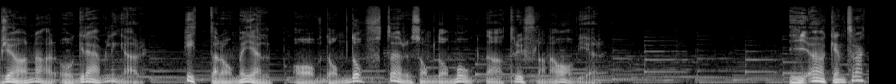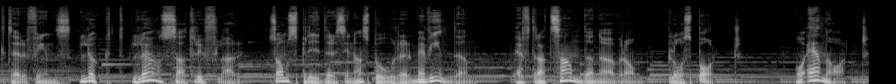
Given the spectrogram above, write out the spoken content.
björnar och grävlingar, hittar de med hjälp av de dofter som de mogna tryfflarna avger. I ökentrakter finns luktlösa tryfflar som sprider sina sporer med vinden efter att sanden över dem blåst bort. Och en art,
